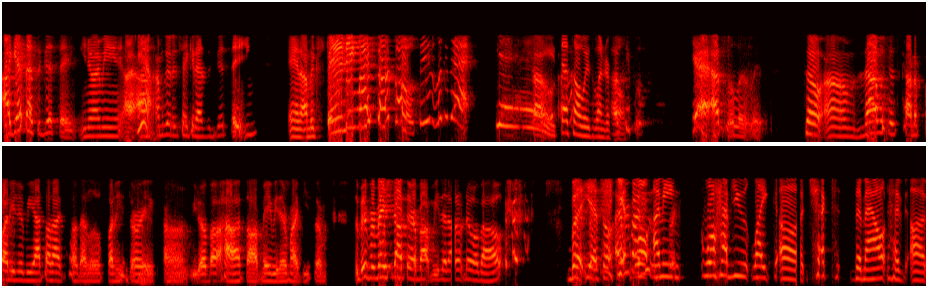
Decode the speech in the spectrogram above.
I guess that's a good thing. You know what I mean? I, Yeah. I'm, I'm gonna take it as a good thing, and I'm expanding my circle. See, look at that. Yay! So, That's always Uh, wonderful. people, yeah, absolutely. So um, that was just kind of funny to me. I thought I'd tell that little funny story, um, you know, about how I thought maybe there might be some some information out there about me that I don't know about. but yeah, so yeah, everybody. well, I mean, well, have you like uh checked them out? Have uh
